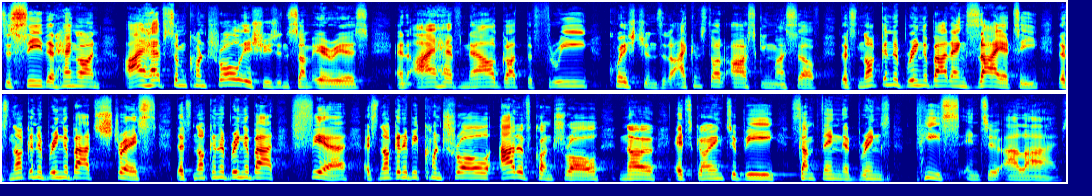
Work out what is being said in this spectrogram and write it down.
to see that, hang on, I have some control issues in some areas, and I have now got the three questions that I can start asking myself that's not going to bring about anxiety, that's not going to bring about stress, that's not going to bring about fear, it's not going to be control out of control. No, it's going to be something that brings peace into our lives.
